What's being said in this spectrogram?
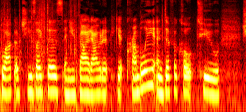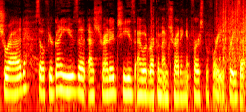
block of cheese like this and you thaw it out, it can get crumbly and difficult to shred. So if you're going to use it as shredded cheese, I would recommend shredding it first before you freeze it.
